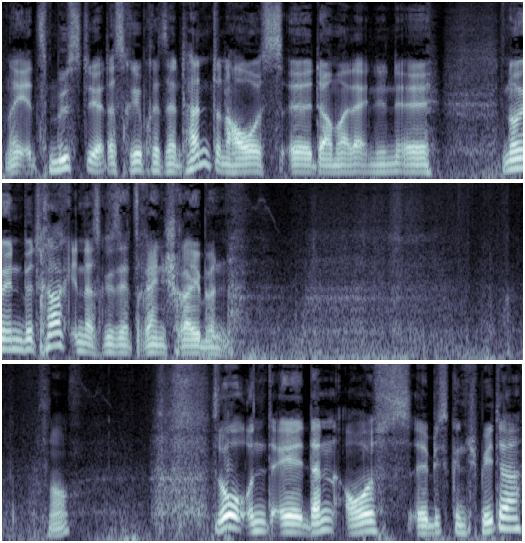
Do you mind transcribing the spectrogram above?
Na, jetzt müsste ja das Repräsentantenhaus äh, da mal einen äh, neuen Betrag in das Gesetz reinschreiben. So, so und äh, dann aus äh, bisschen später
